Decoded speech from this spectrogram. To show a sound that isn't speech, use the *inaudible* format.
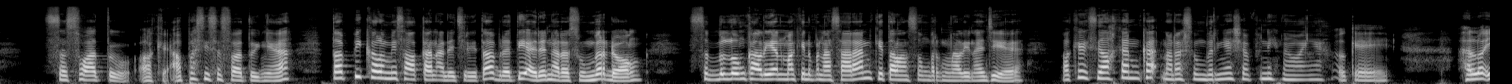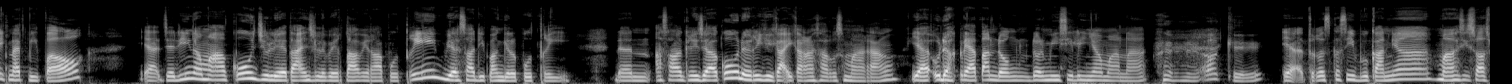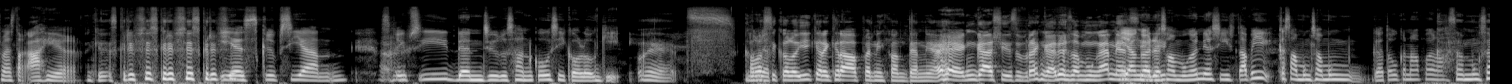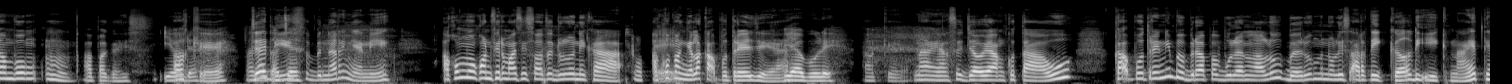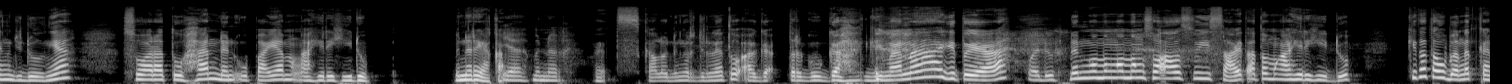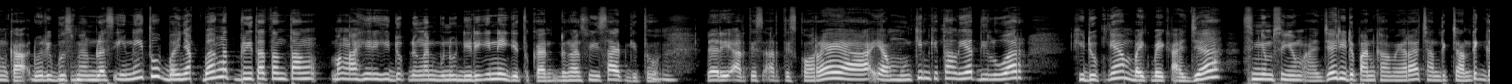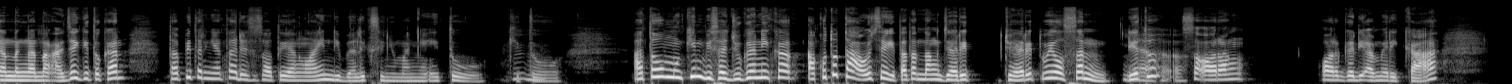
sesuatu. Oke, apa sih sesuatunya? Tapi kalau misalkan ada cerita berarti ada narasumber dong. Sebelum kalian makin penasaran, kita langsung perkenalin aja ya. Oke, silahkan Kak, narasumbernya siapa nih namanya? Oke. Halo Ignite People. Ya, jadi nama aku Julieta Angeliberta Wira Putri, biasa dipanggil Putri. Dan asal gereja aku dari GKI Karangsaru Semarang. Ya udah kelihatan dong domisilinya mana. *laughs* Oke. okay. Ya terus kesibukannya mahasiswa semester akhir. Oke, okay. skripsi skripsi skripsi. Iya skripsian, skripsi dan jurusanku psikologi. Wait. Kalau psikologi kira-kira apa nih kontennya? *laughs* Eh enggak sih sebenarnya nggak ada sambungannya ya, sih. nggak ada sambungannya sih, tapi kesambung-sambung gak tahu kenapa lah. Sambung-sambung, hmm, apa guys? Ya Oke. Okay. Jadi sebenarnya nih Aku mau konfirmasi sesuatu dulu nih kak. Okay. Aku panggilnya Kak Putri aja ya. Iya boleh. Oke. Okay. Nah yang sejauh yang aku tahu, Kak Putri ini beberapa bulan lalu baru menulis artikel di Ignite yang judulnya Suara Tuhan dan Upaya Mengakhiri Hidup. Bener ya kak? Iya bener. Kalau denger judulnya tuh agak tergugah gimana *laughs* gitu ya. Waduh. Dan ngomong-ngomong soal suicide atau mengakhiri hidup, kita tahu banget kan kak 2019 ini tuh banyak banget berita tentang mengakhiri hidup dengan bunuh diri ini gitu kan dengan suicide gitu. Mm dari artis-artis Korea yang mungkin kita lihat di luar hidupnya baik-baik aja senyum-senyum aja di depan kamera cantik-cantik ganteng-ganteng aja gitu kan. Tapi ternyata ada sesuatu yang lain di balik senyumannya itu gitu. Mm -hmm. atau mungkin bisa juga nih kak aku tuh tahu cerita tentang Jared Jared Wilson. Dia yeah. tuh seorang warga di Amerika.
